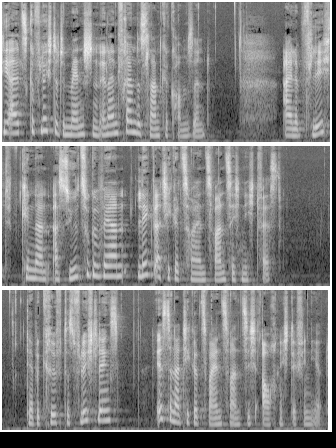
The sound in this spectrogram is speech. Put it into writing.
die als geflüchtete Menschen in ein fremdes Land gekommen sind. Eine Pflicht, Kindern Asyl zu gewähren, legt Artikel 22 nicht fest. Der Begriff des Flüchtlings ist in Artikel 22 auch nicht definiert.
